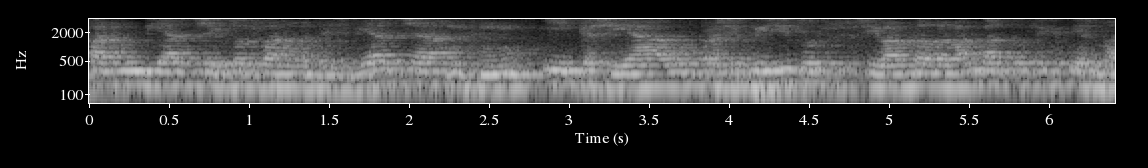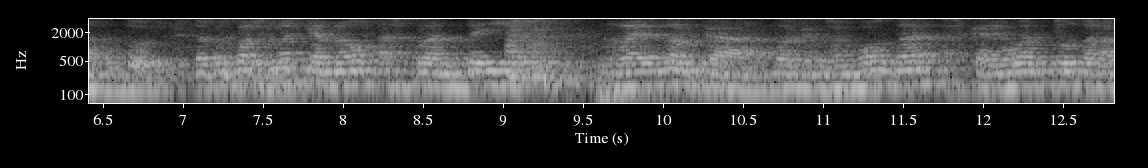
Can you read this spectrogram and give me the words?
fan un viatge i tots van al mateix viatge, uh -huh. i que si hi ha un precipici, tots, si van de davant, van tots i, i es maten tots. Són persones que no es plantegen res del que, del que ens envolta, es creuen tota la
